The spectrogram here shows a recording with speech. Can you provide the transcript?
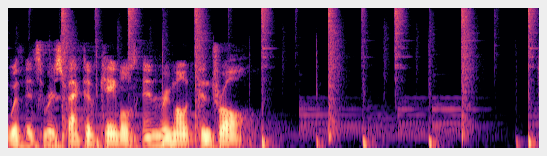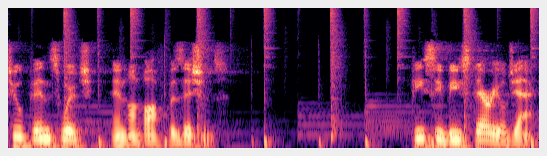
with its respective cables and remote control. 2-pin switch, and on-off positions. PCB stereo jack.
